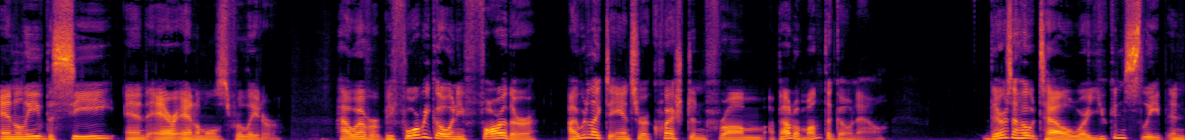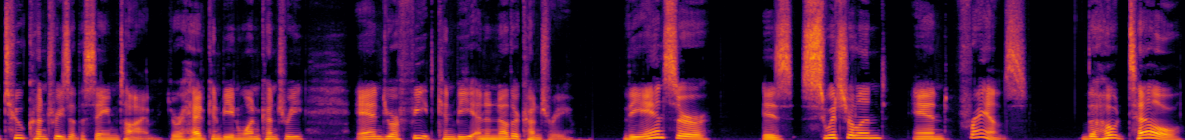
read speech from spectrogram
and leave the sea and air animals for later. However, before we go any farther, I would like to answer a question from about a month ago now. There's a hotel where you can sleep in two countries at the same time. Your head can be in one country, and your feet can be in another country. The answer is Switzerland and France. The hotel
